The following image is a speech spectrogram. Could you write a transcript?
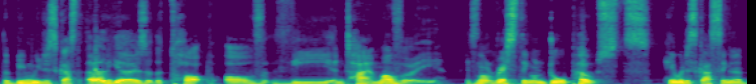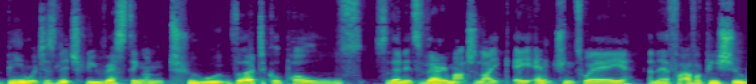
The beam we discussed earlier is at the top of the entire Movri. It's not resting on doorposts. Here we're discussing a beam which is literally resting on two vertical poles. So then it's very much like a entranceway, and therefore avapishu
